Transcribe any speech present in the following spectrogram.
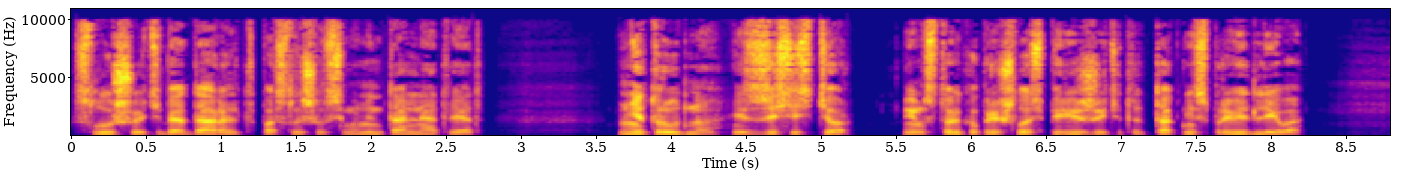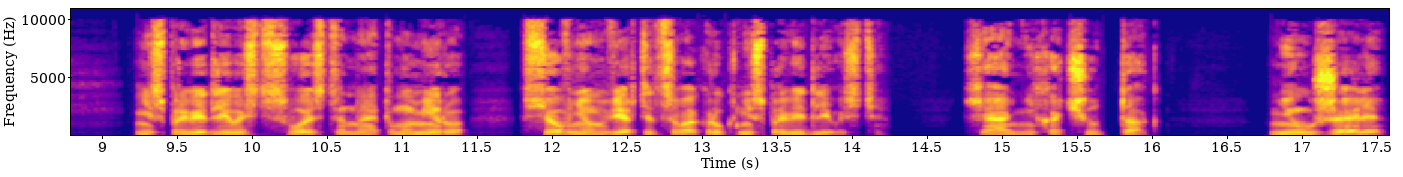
«Слушаю тебя, Даральд», — послышался моментальный ответ. «Мне трудно, из-за сестер. Им столько пришлось пережить, это так несправедливо». Несправедливость свойственна этому миру, все в нем вертится вокруг несправедливости. «Я не хочу так». «Неужели?»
